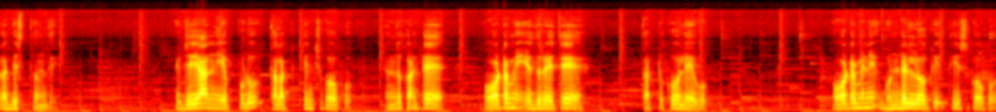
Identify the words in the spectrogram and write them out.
లభిస్తుంది. విజయాన్ని ఎప్పుడూ తలకించుకోకు. ఎందుకంటే ఓటమి ఎదురైతే తట్టుకోలేవు. ఓటమిని గుండెల్లోకి తీసుకోకు.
